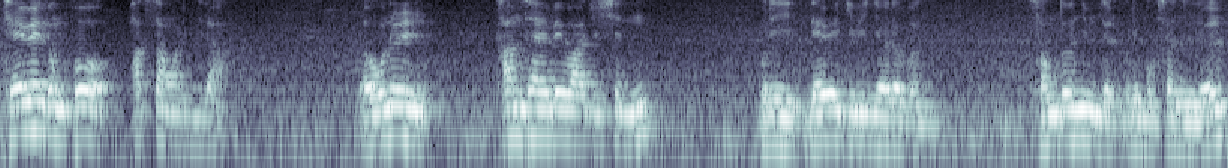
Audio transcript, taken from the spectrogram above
재외동포 박상원입니다. 오늘 감사예배 와주신 우리 내외기빈 여러분, 성도님들, 우리 목사님들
